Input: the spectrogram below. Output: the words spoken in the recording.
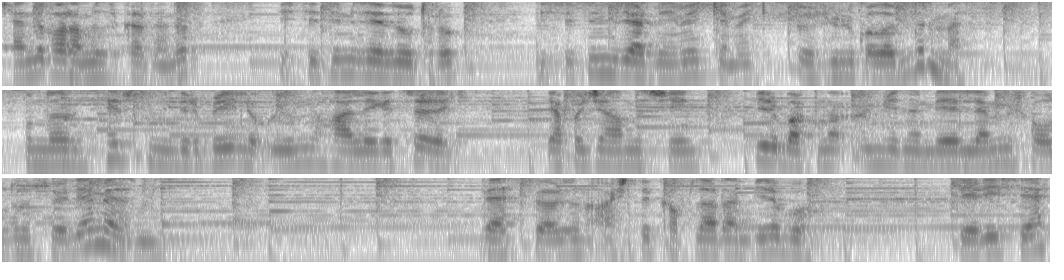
Kendi paramızı kazanıp istediğimiz evde oturup istediğimiz yerde yemek yemek özgürlük olabilir mi? Bunların hepsini birbiriyle uyumlu hale getirerek yapacağımız şeyin bir bakıma önceden belirlenmiş olduğunu söyleyemez miyiz? Westworld'un açtığı kapılardan biri bu. Diğeri ise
